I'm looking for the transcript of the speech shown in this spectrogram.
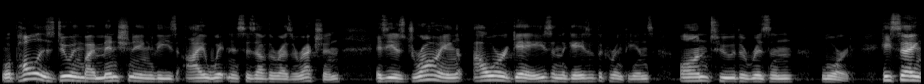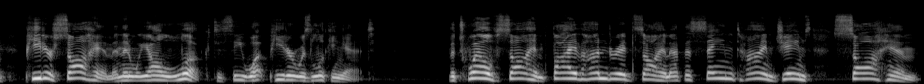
What Paul is doing by mentioning these eyewitnesses of the resurrection is he is drawing our gaze and the gaze of the Corinthians onto the risen Lord. He's saying, Peter saw him, and then we all look to see what Peter was looking at. The 12 saw him, 500 saw him. At the same time, James saw him.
